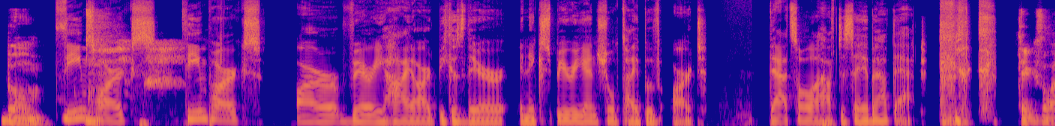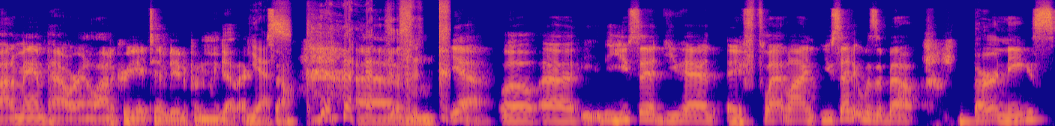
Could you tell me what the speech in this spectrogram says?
boom theme parks, theme parks are very high art because they're an experiential type of art. That's all I have to say about that. takes a lot of manpower and a lot of creativity to put them together Yes. so um, yeah. Well, uh, you said you had a flatline. You said it was about Bernice,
